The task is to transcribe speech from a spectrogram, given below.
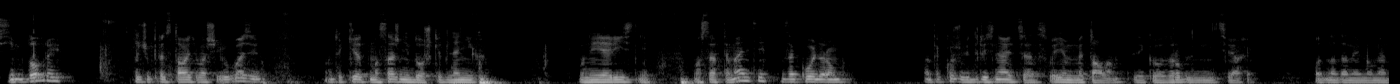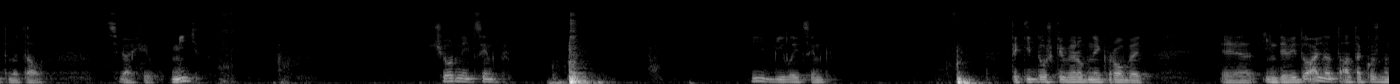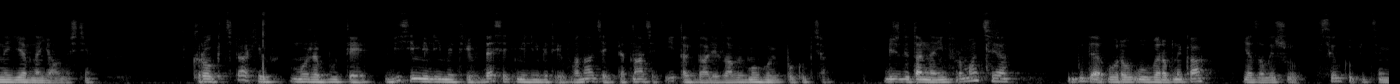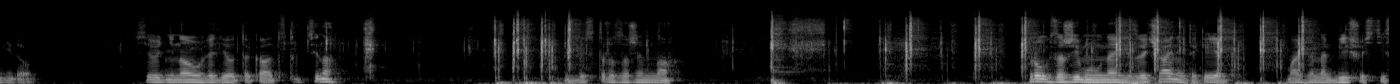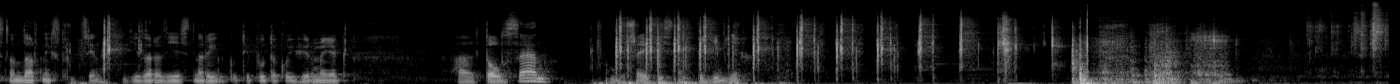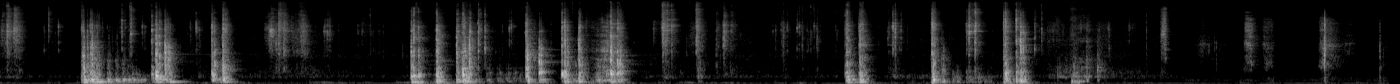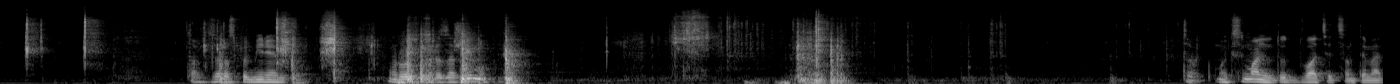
Всім добрий. Хочу представити вашій увазі отакі от масажні дошки для ніг. Вони є різні в асортименті за кольором, а також відрізняються своїм металом, з якого зроблені цвяхи. От на даний момент метал цвяхів мідь, чорний цинк і білий цинк. Такі дошки виробник робить е, індивідуально, а також вони є в наявності. Крок цвяхів може бути 8 мм, 10 мм, 12, 15 і так далі за вимогою покупця. Більш детальна інформація буде у виробника. Я залишу ссылку під цим відео. Сьогодні на огляді от така от струбцина. Бистрозажимна. Крок зажиму у неї звичайний, такий як майже на більшості стандартних струбцин, які зараз є на ринку, типу такої фірми, як Толсен або ще якісь там подібні. Так, зараз поміряємо розмір зажиму. Так, максимально тут 20 см.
